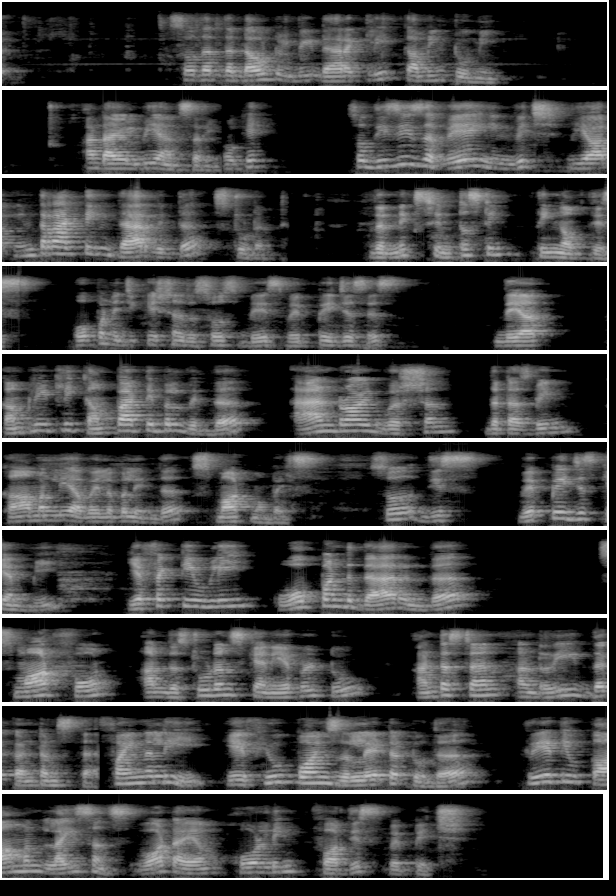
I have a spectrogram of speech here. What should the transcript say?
so that the doubt will be directly coming to me and I will be answering. Okay. So this is a way in which we are interacting there with the student. The next interesting thing of this open educational resource based web pages is they are completely compatible with the Android version that has been commonly available in the smart mobiles. So these web pages can be effectively opened there in the smartphone and the students can able to understand and read the contents there. Finally, a few points related to the Creative Commons license what I am holding for this web page.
